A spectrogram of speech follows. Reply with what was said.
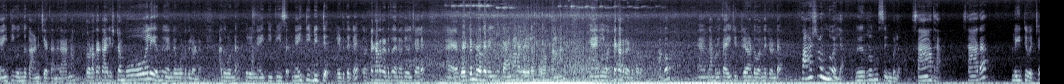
നൈറ്റി ഒന്ന് കാണിച്ചേക്കാന്ന്. കാരണം തുടക്കക്കാർ ഇഷ്ടം പോലെ എന്നും എന്റെ കൂട്ടത്തിലുണ്ട്. അതുകൊണ്ട് ഒരു നൈറ്റി പീസ് നൈറ്റി ബിറ്റ് എടുത്തിട്ട് ഒറ്റ കളർ എടുത്ത് തന്നെ ചോദിച്ചാൽ വെട്ടുമ്പോഴൊക്കെ നിങ്ങൾക്ക് കാണാനുള്ള എളുപ്പമാണ് ഞാൻ ഈ ഒറ്റ കളർ എടുത്തത്. അപ്പം നമ്മൾ തയ്ച്ചിട്ടുകൊണ്ട് വന്നിട്ടുണ്ട്. ഫാഷനൊന്നുമല്ല വെറും സിമ്പിൾ സാധാ. സാധാ പ്ലീറ്റ് വെച്ച്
